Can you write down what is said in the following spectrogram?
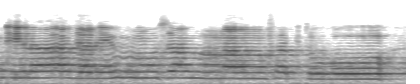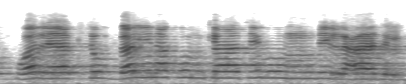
إلى أجل مسمى فاكتبوه وليكتب بينكم كاتب بالعدل.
